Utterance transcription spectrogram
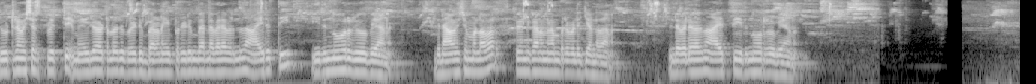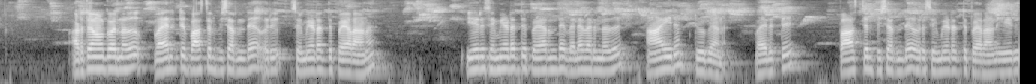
ലൂട്ടിനോ ഫിഷർ സ്പ്ലിറ്റ് മെയിലും ആയിട്ടുള്ള ഒരു ബ്രീഡിംഗ് പെയറാണ്. ഈ ബ്രീഡിംഗ് പെയറിന്റെ വില വരുന്നത് ആയിരത്തി ഇരുന്നൂറ് രൂപയാണ്. ഇതിനാവശ്യമുള്ളവർ സ്ക്രീനിൽ കാണുന്ന നമ്പറിൽ വിളിക്കേണ്ടതാണ്. ഇതിന്റെ വില വരുന്നത് ആയിരത്തി ഇരുന്നൂറ് രൂപയാണ്. അടുത്ത നമുക്ക് വരുന്നത് വയലറ്റ് പാസ്റ്റൽ ഫിഷറിന്റെ ഒരു സെമി അഡൽറ്റ് പെയറാണ് ഈ ഒരു സെമി അഡൽറ്റ് പെയറിന്റെ വില വരുന്നത് ആയിരം രൂപയാണ്. വയലറ്റ് പാസ്റ്റൽ ഫിഷറിന്റെ ഒരു സെമി അഡൽറ്റ് പെയറാണ് ഈ ഒരു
